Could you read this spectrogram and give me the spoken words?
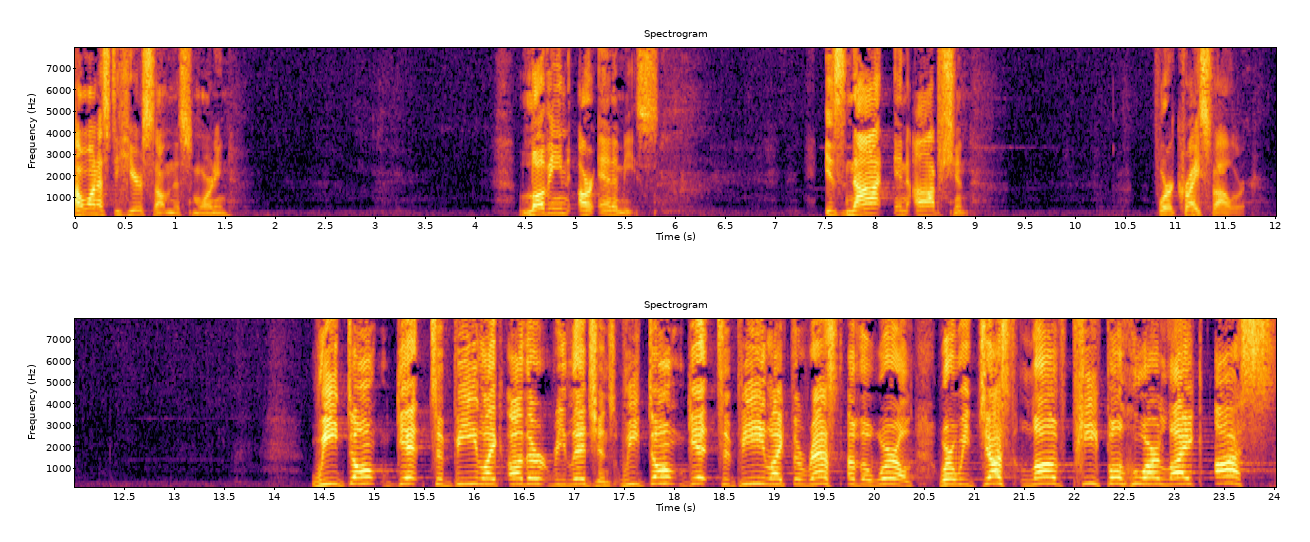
I want us to hear something this morning. Loving our enemies is not an option for a Christ follower. We don't get to be like other religions. We don't get to be like the rest of the world where we just love people who are like us.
